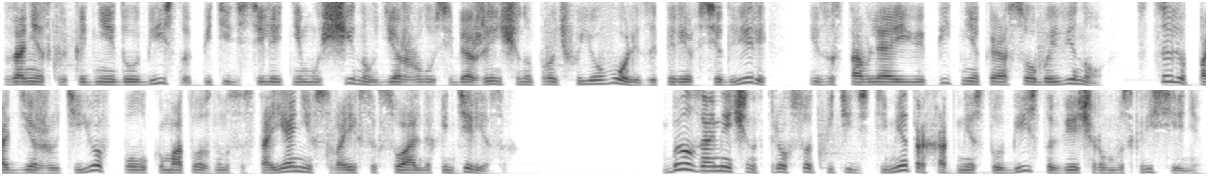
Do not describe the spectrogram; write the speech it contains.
За несколько дней до убийства 50-летний мужчина удерживал у себя женщину против ее воли, заперев все двери и заставляя ее пить некое особое вино, с целью поддерживать ее в полукоматозном состоянии в своих сексуальных интересах. Был замечен в 350 метрах от места убийства вечером в воскресенье.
